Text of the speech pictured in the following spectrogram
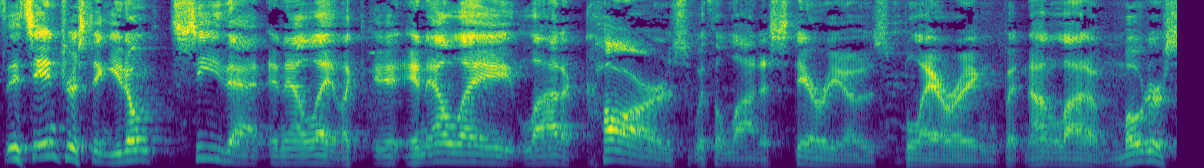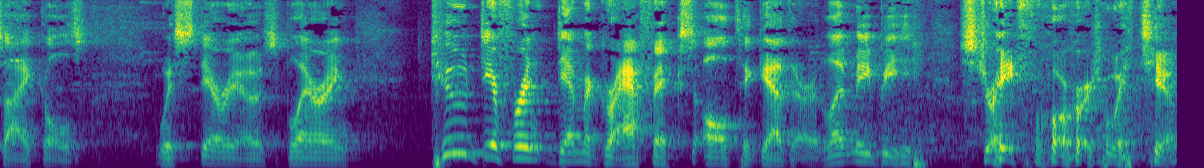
it's interesting. You don't see that in LA. Like in LA, a lot of cars with a lot of stereos blaring, but not a lot of motorcycles with stereos blaring. Two different demographics altogether. Let me be straightforward with you.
